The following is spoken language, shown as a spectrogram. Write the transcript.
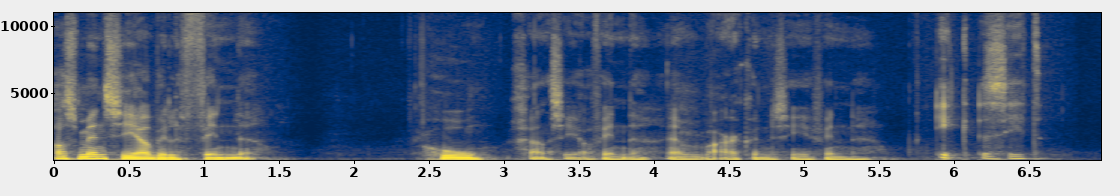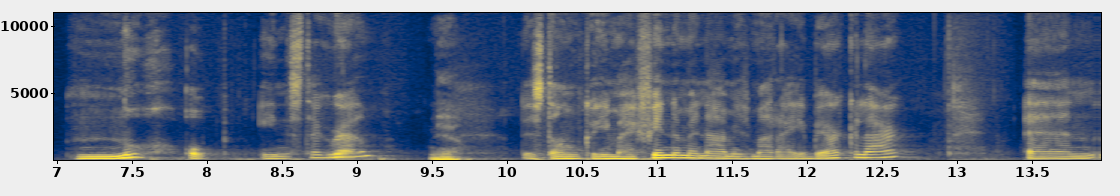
als mensen jou willen vinden, hoe gaan ze jou vinden en waar kunnen ze je vinden? Ik zit nog op Instagram. Ja, Dus dan kun je mij vinden. Mijn naam is Marije Berkelaar. En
